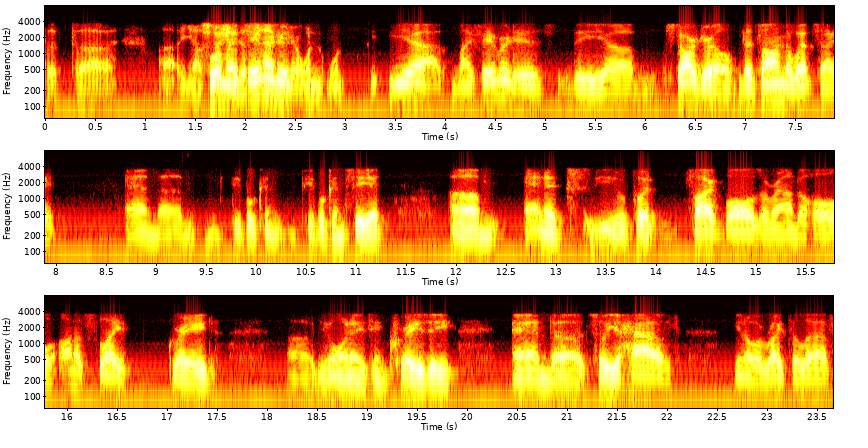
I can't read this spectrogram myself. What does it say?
that uh, uh, you know, especially well, this time of year when, when. Yeah, my favorite is the um, star drill that's on the website, and um, people can people can see it. Um, and it's you put five balls around a hole on a slight grade. Uh, you don't want anything crazy, and uh, so you have you know, a right to left,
